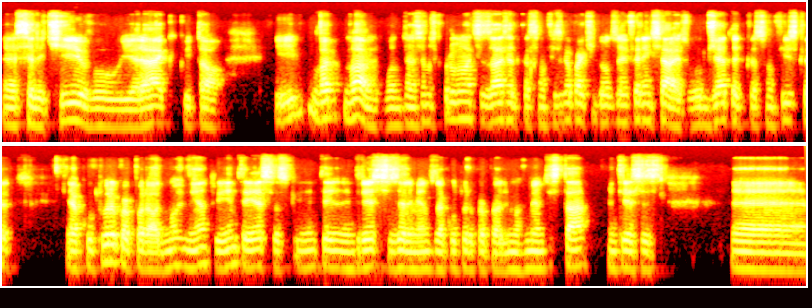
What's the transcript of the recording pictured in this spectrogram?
é, seletivo, hierárquico e tal. E vai, vai, nós temos que problematizar essa educação física a partir de outros referenciais. O objeto da educação física é a cultura corporal de movimento, e entre, essas, entre, entre esses elementos da cultura corporal de movimento está, entre esses, é,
